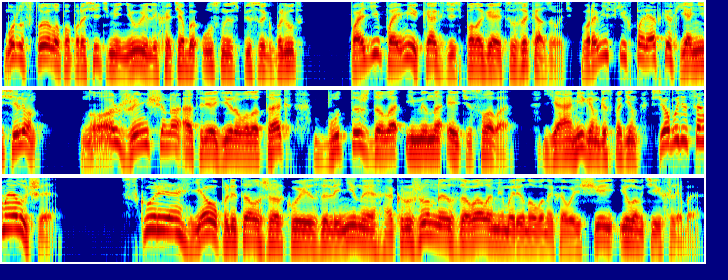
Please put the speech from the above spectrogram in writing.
Может, стоило попросить меню или хотя бы устный список блюд? Пойди пойми, как здесь полагается заказывать. В равийских порядках я не силен. Но женщина отреагировала так, будто ждала именно эти слова. «Я мигом, господин, все будет самое лучшее». Вскоре я уплетал жаркое из оленины, окруженное завалами маринованных овощей и ломтей хлеба.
